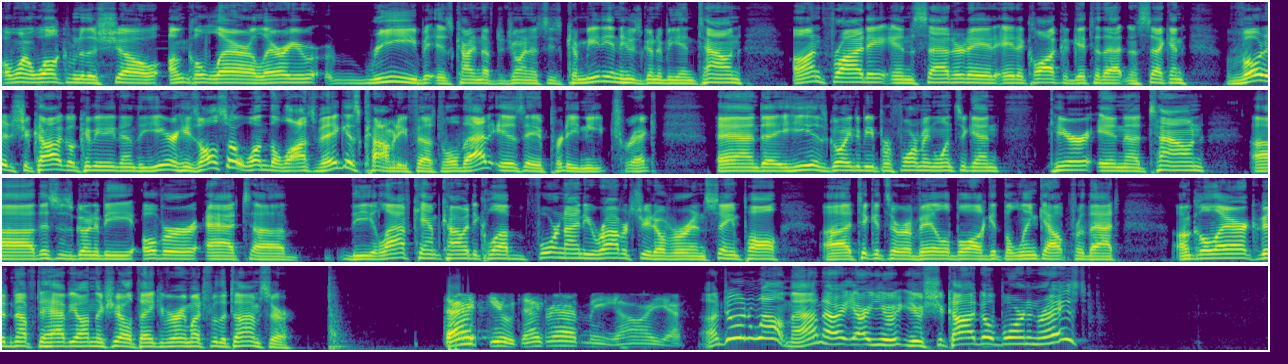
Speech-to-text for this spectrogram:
I want to welcome to the show Uncle Larry. Larry Reeb is kind enough to join us. He's a comedian who's going to be in town on Friday and Saturday at 8 o'clock. I'll get to that in a second. Voted Chicago Comedian of the Year. He's also won the Las Vegas Comedy Festival. That is a pretty neat trick. And uh, he is going to be performing once again here in uh, town. Uh, this is going to be over at uh, the Laugh Camp Comedy Club, 490 Robert Street over in St. Paul. Uh, tickets are available. I'll get the link out for that. Uncle Eric, good enough to have you on the show. Thank you very much for the time, sir. Thank you. Thanks for having me. How are you? I'm doing well, man. Are, are you you Chicago born and raised?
